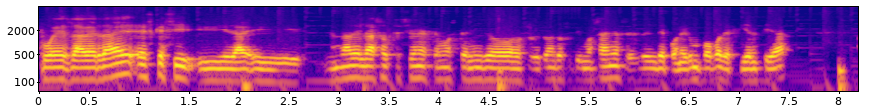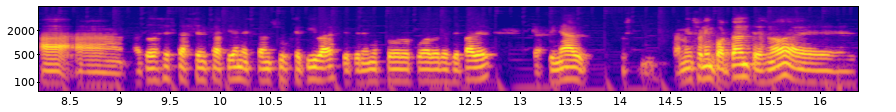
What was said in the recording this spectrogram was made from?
Pues la verdad es que sí. y una de las obsesiones que hemos tenido, sobre todo en los últimos años, es el de poner un poco de ciencia a, todas estas sensaciones tan subjetivas que tenemos todos los jugadores de pádel, que al final pues, también son importantes, ¿no? Es,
